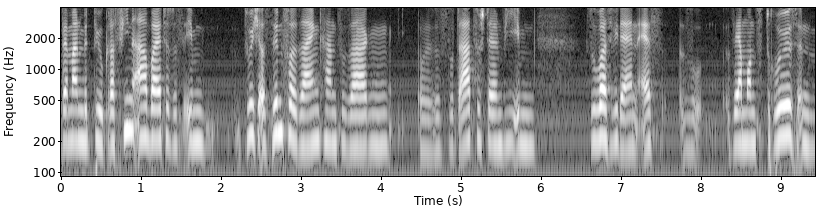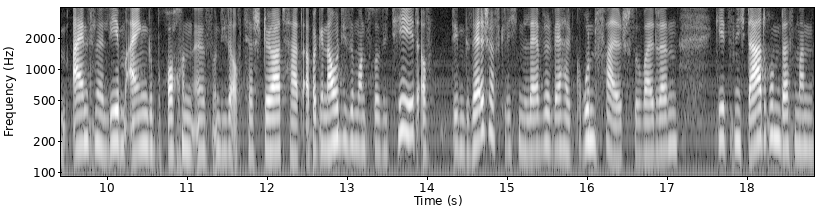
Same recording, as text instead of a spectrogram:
wenn man mit Biografien arbeitet, es eben durchaus sinnvoll sein kann zu sagen oder das so darzustellen, wie eben sowas wie der NS so sehr monströs in einzelne Leben eingebrochen ist und diese auch zerstört hat. Aber genau diese Monstrosität auf dem gesellschaftlichen Level wäre halt grundfalsch, so, weil dann geht es nicht darum, dass man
